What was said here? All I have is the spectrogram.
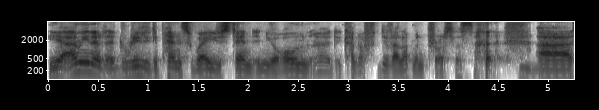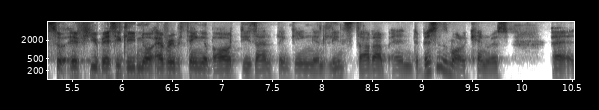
yeah, I mean, it, it, really depends where you stand in your own uh, kind of development process. mm-hmm. uh, so, if you basically know everything about design thinking and lean startup and the business model canvas, uh,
